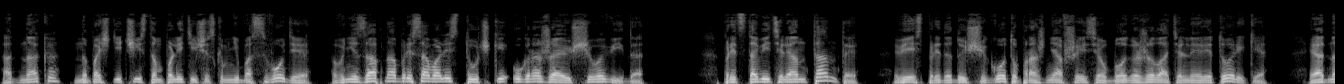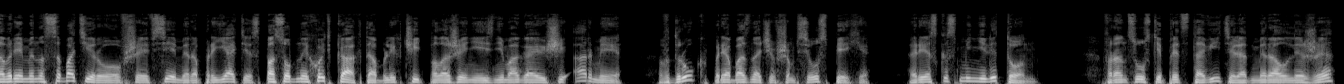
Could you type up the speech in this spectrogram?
Однако на почти чистом политическом небосводе внезапно обрисовались тучки угрожающего вида. Представители Антанты, весь предыдущий год упражнявшиеся в благожелательной риторике, и одновременно саботировавшие все мероприятия, способные хоть как-то облегчить положение изнемогающей армии, вдруг, при обозначившемся успехе, резко сменили тон. Французский представитель адмирал Леже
